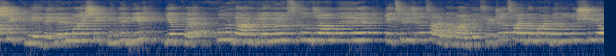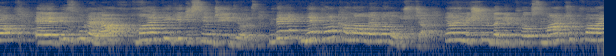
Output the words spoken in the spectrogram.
şeklinde, yarım ay şeklinde bir yapı. Buradan glomerulus kılcalları, getirici atar damar, götürücü atar damardan oluşuyor. Ee, biz buraya Malpighi cisimciği diyoruz. Ve nefron kanallarından oluşacak. Yani şurada bir proksimal tüp var.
